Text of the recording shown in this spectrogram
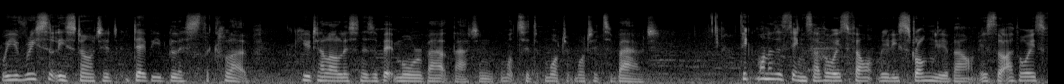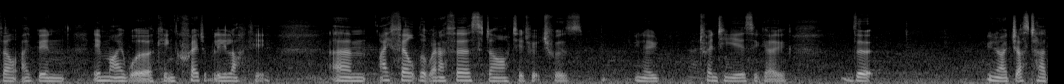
Well, you've recently started Debbie Bliss, the club. Can you tell our listeners a bit more about that and what's it, what, what it's about? I think one of the things I've always felt really strongly about is that I've always felt I've been in my work incredibly lucky. Um, I felt that when I first started, which was, you know, 20 years ago, that you know I just had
